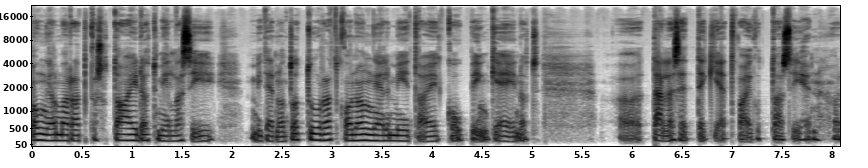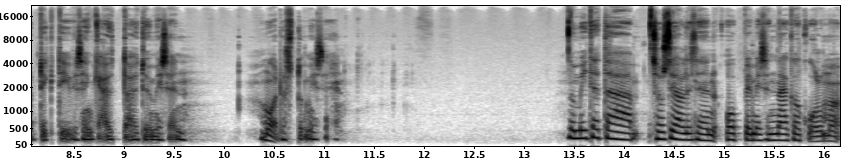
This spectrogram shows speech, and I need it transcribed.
ongelmanratkaisutaidot, millaisia, miten on tottunut ratkoon ongelmia tai coping-keinot, tällaiset tekijät vaikuttaa siihen addiktiivisen käyttäytymisen muodostumiseen. No mitä tämä sosiaalisen oppimisen näkökulma,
